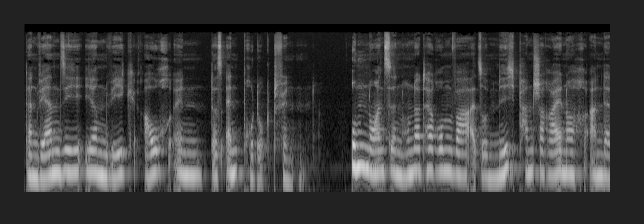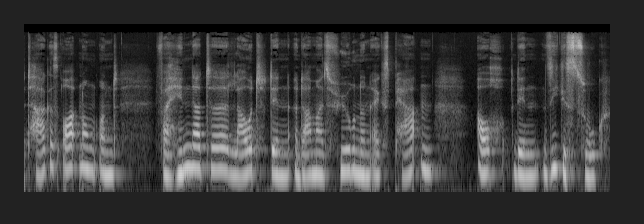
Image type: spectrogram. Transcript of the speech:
dann werden sie ihren Weg auch in das Endprodukt finden. Um 1900 herum war also Milchpanscherei noch an der Tagesordnung und verhinderte laut den damals führenden Experten auch den Siegeszug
